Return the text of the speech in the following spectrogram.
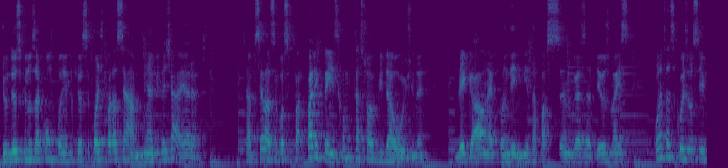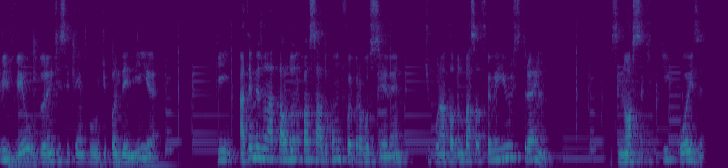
De um Deus que nos acompanha. Porque você pode parar assim, ah, minha vida já era. Sabe, sei lá, se você para e pensa, como está a sua vida hoje, né? Legal, né? Pandemia tá passando, graças a Deus, mas quantas coisas você viveu durante esse tempo de pandemia que até mesmo o Natal do ano passado, como foi para você, né? Tipo, o Natal do ano passado foi meio estranho. Assim, nossa, que, que coisa.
